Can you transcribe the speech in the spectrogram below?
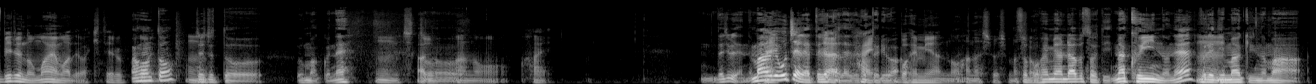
ビルの前までは来てるあ、本当？じゃあちょっと、うまくね。うん、ちょっと、あの、はい。大丈夫だよね。まあ、落合がやってるから大丈夫、鳥は。ボヘミアンの話をします。そう、ボヘミアン・ラブソディ。まあ、クイーンのね、フレディ・マーキュリーのまあ、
